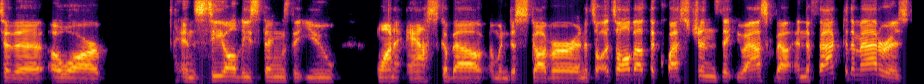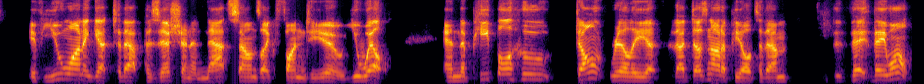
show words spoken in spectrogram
to the OR and see all these things that you want to ask about and when discover and it's it's all about the questions that you ask about. And the fact of the matter is if you want to get to that position and that sounds like fun to you you will. And the people who don't really that does not appeal to them they, they won't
